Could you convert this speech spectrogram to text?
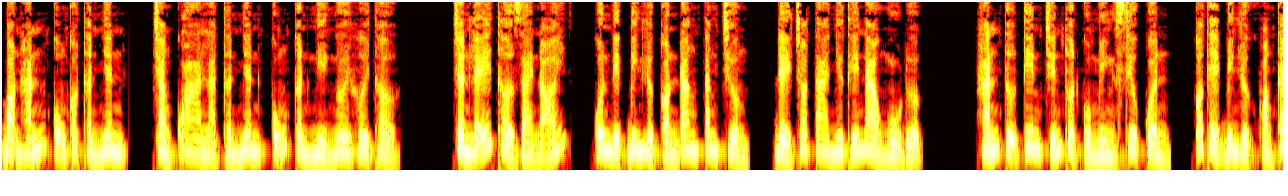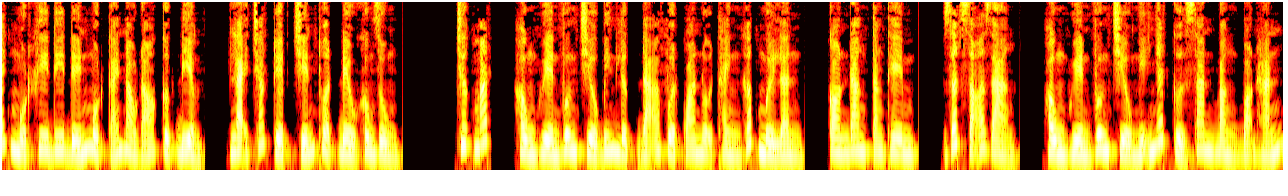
bọn hắn cũng có thần nhân, chẳng qua là thần nhân cũng cần nghỉ ngơi hơi thở. Trần Lễ thở dài nói: quân địch binh lực còn đang tăng trưởng, để cho ta như thế nào ngủ được? Hắn tự tin chiến thuật của mình siêu quần, có thể binh lực khoảng cách một khi đi đến một cái nào đó cực điểm, lại chắc tuyệt chiến thuật đều không dùng. Trước mắt Hồng Huyền Vương triều binh lực đã vượt qua nội thành gấp 10 lần, còn đang tăng thêm. Rất rõ ràng, Hồng Huyền Vương triều nghĩ nhất cử san bằng bọn hắn,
